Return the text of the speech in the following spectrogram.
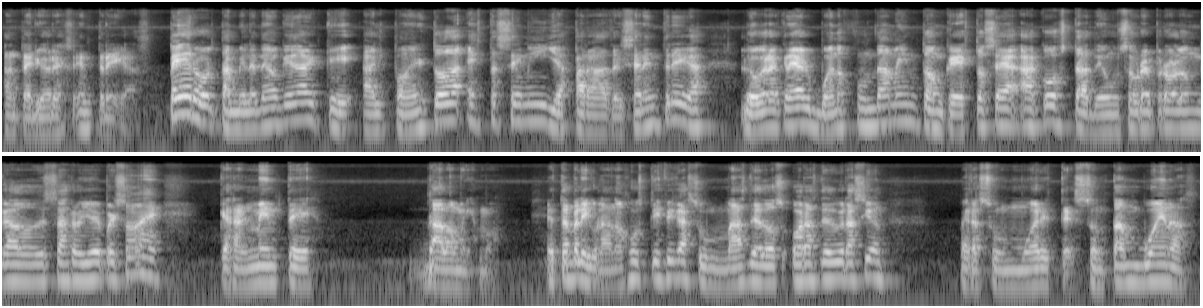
anteriores entregas. Pero también le tengo que dar que al poner todas estas semillas para la tercera entrega, logra crear buenos fundamentos, aunque esto sea a costa de un sobreprolongado desarrollo de personajes que realmente da lo mismo. Esta película no justifica sus más de dos horas de duración, pero sus muertes son tan buenas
